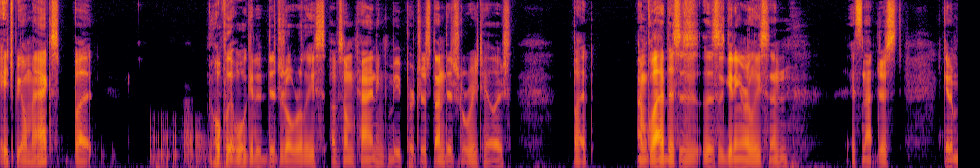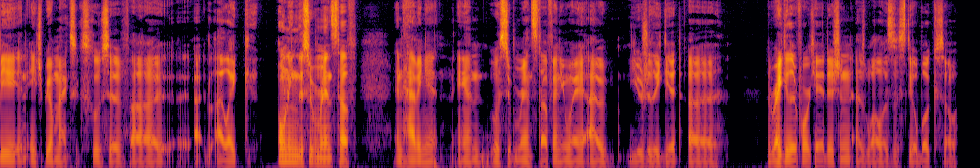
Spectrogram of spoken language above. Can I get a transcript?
HBO Max, but hopefully it will get a digital release of some kind and can be purchased on digital retailers. But I'm glad this is this is getting a release and it's not just going to be an HBO Max exclusive. Uh, I, I, like owning the Superman stuff and having it, and with Superman stuff anyway, I usually get uh, the regular 4K edition as well as the Steelbook. So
